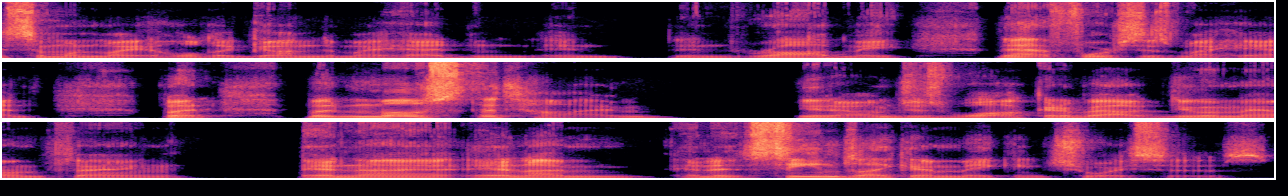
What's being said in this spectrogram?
someone might hold a gun to my head and, and, and rob me. That forces my hand. But but most of the time, you know, I'm just walking about doing my own thing, and I and I'm and it seems like I'm making choices.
